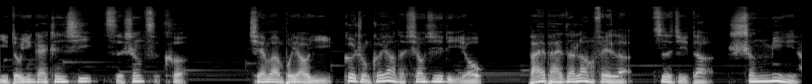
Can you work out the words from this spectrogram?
你都应该珍惜此生此刻，千万不要以各种各样的消极理由，白白的浪费了自己的生命呀。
